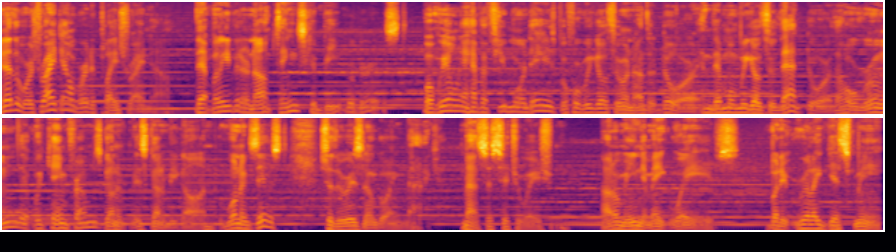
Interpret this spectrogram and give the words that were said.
In other words, right now, we're at a place right now that, believe it or not, things could be reversed. But we only have a few more days before we go through another door. And then when we go through that door, the whole room that we came from is going to, is going to be gone. It won't exist. So there is no going back. That's the situation. I don't mean to make waves, but it really gets me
